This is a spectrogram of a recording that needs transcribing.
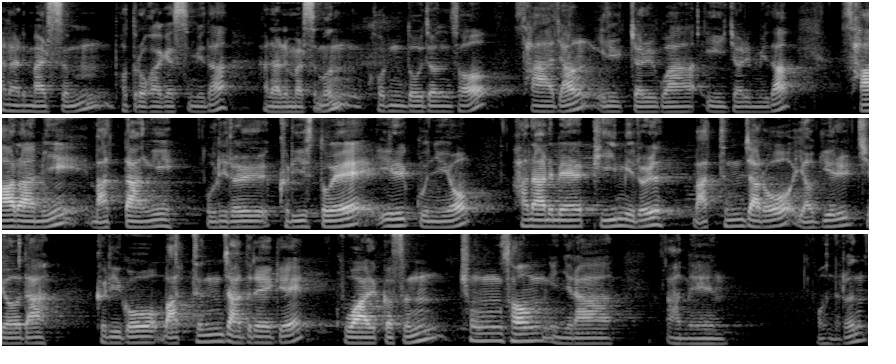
하나님 말씀 보도록 하겠습니다. 하나님 말씀은 고린도전서 4장 1절과 2절입니다. 사람이 마땅히 우리를 그리스도의 일꾼이요 하나님의 비밀을 맡은 자로 여길지어다. 그리고 맡은 자들에게 구할 것은 충성이니라. 아멘. 오늘은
